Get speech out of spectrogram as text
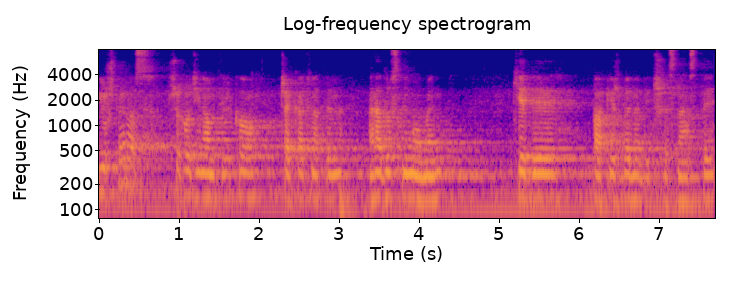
Już teraz przychodzi nam tylko czekać na ten radosny moment, kiedy papież Benedykt XVI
